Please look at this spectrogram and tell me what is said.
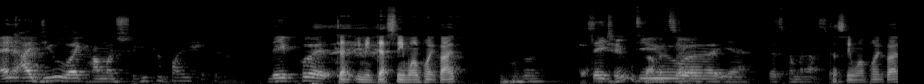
and I do like how much So you can fly your ship around. they put. De- you mean Destiny 1.5? Destiny They two do. coming soon. Uh, yeah, that's coming out soon. Destiny 1.5? Yeah,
